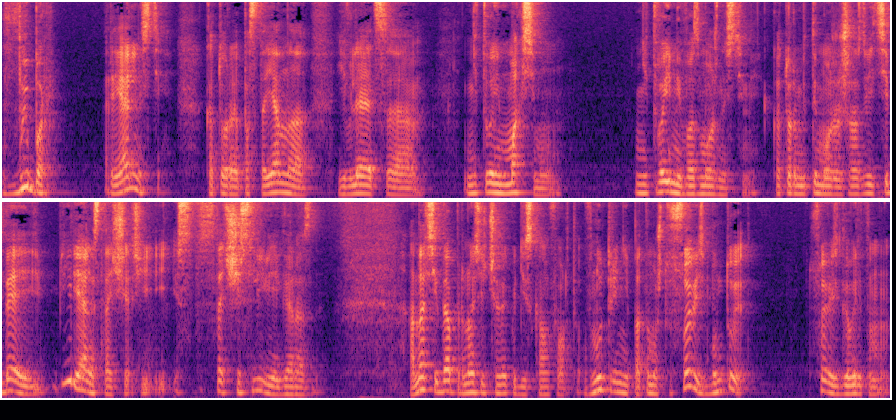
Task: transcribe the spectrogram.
выбор реальности, которая постоянно является не твоим максимумом, не твоими возможностями, которыми ты можешь развить себя и, и реально стать, стать счастливее гораздо. Она всегда приносит человеку дискомфорт. Внутренний, потому что совесть бунтует. Совесть говорит ему,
